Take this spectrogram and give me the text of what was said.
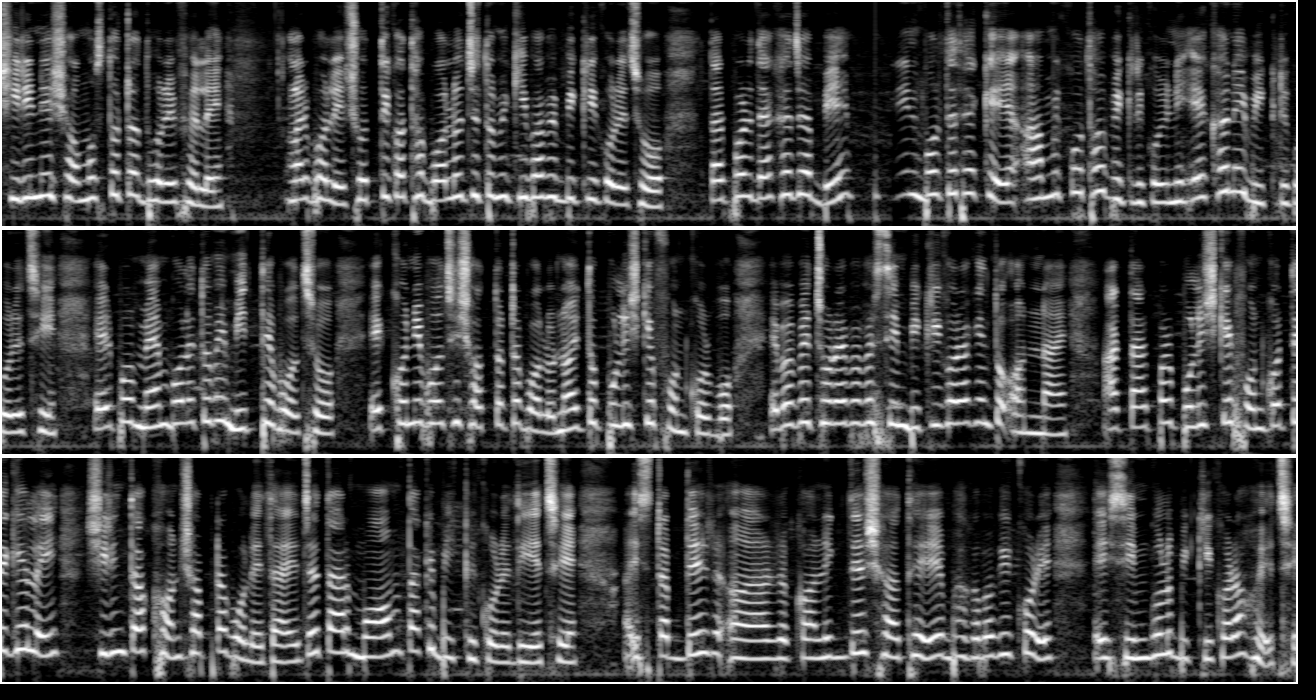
শিরিনের সমস্তটা ধরে ফেলে। আর বলে, সত্যি কথা বলো যে তুমি কীভাবে বিক্রি করেছ? তারপর দেখা যাবে শিরিন বলতে থাকে, আমি কোথাও বিক্রি করিনি, এখানেই বিক্রি করেছি। এরপর ম্যাম বলে, তুমি মিথ্যে বলছো। এক্ষুনি বলছি সত্যটা বলো, নয়তো পুলিশকে ফোন করব। এভাবে চোরাইভাবে সিম বিক্রি করা কিন্তু অন্যায়। আর তারপর পুলিশকে ফোন করতে গেলেই শিরিন তখন সবটা বলে দেয় যে তার মম তাকে বিক্রি করে দিয়েছে। স্টাফদের আর কলিগদের সাথে ভাগাভাগি করে এই সিমগুলো বিক্রি করা হয়েছে।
